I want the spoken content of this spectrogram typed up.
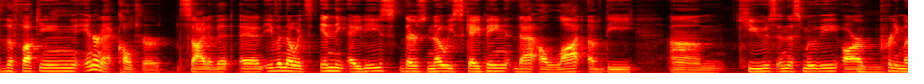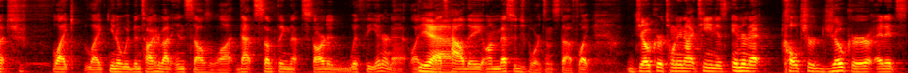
the fucking internet culture side of it. And even though it's in the 80s, there's no escaping that a lot of the um, cues in this movie are pretty much like like you know we've been talking about incels a lot. That's something that started with the internet. Like Yeah. that's how they on message boards and stuff. Like Joker 2019 is internet culture Joker, and it's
